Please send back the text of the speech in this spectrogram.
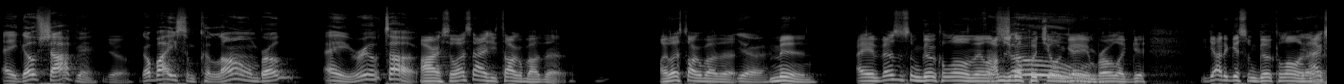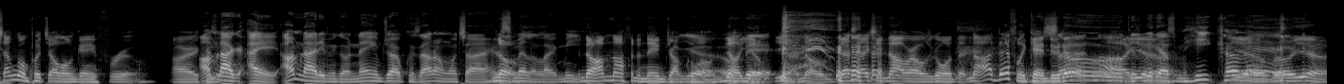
Hey, go shopping. yeah. Go buy you some cologne, bro. Hey, real talk. All right, so let's actually talk about that. Like, let's talk about that. Yeah. men. I invest in some good cologne, man. For I'm just gonna put you on game, bro. Like, get you got to get some good cologne. Yeah. actually, I'm gonna put y'all on game for real. All right, I'm not. Hey, I'm not even gonna name drop because I don't want y'all here No. smelling like me. No, I'm not finna name drop Yeah, cologne. Oh, I No, yeah, bet. yeah, no. That's actually not where I was going with that. No, I definitely can't do that. No, because yeah. we got some heat coming. Yeah, bro. Yeah.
